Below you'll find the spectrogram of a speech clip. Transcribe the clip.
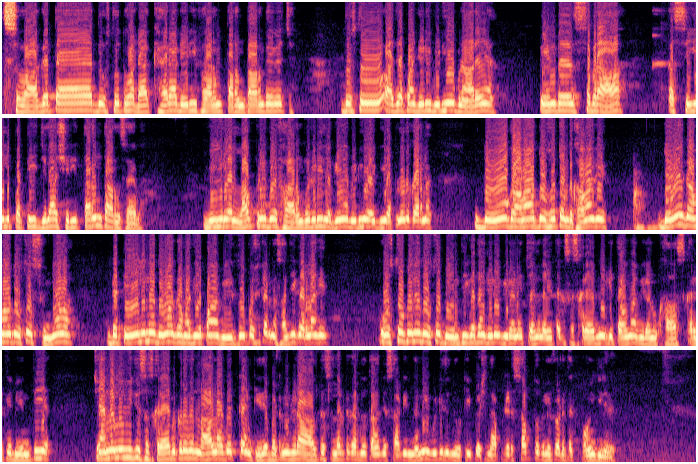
ਸਵਾਗਤ ਹੈ ਦੋਸਤੋ ਤੁਹਾਡਾ ਖਹਿਰਾ ਡੇਰੀ ਫਾਰਮ ਤਰਨਤਾਰਨ ਦੇ ਵਿੱਚ। ਦੋਸਤੋ, ਅੱਜ ਆਪਾਂ ਜਿਹੜੀ ਵੀਡੀਓ ਬਣਾ ਰਹੇ ਹਾਂ, ਪਿੰਡ ਸਭਰਾ, ਤਹਿਸੀਲ ਪੱਟੀ, ਜ਼ਿਲ੍ਹਾ ਸ਼੍ਰੀ ਤਰਨਤਾਰਨ ਸਾਹਿਬ। ਵੀਰ ਲਵਪ੍ਰੀਤ ਦੇ ਫਾਰਮ ਤੋਂ ਜਿਹੜੀ ਲੱਗੇ ਆ ਵੀਡੀਓ, ਅੱਜ ਦੀ ਅਪਲੋਡ ਕਰਨ। ਦੋ ਗਾਵਾਂ ਦੋਸਤੋ ਤੁਹਾਨੂੰ ਦਿਖਾਵਾਂਗੇ। ਦੋਵੇਂ ਗਾਵਾਂ ਦੋਸਤੋ ਸੂਈਆਂ ਵਾ। ਡਿਟੇਲ ਇਹਨਾਂ ਦੋਵਾਂ ਗਾਵਾਂ ਦੀ ਆਪਾਂ ਵੀਰ ਤੋਂ ਪੁੱਛ ਤੁਹਾਡੇ ਨਾਲ ਸਾਂਝੀ ਕਰ ਲਾਂਗੇ। ਉਸ ਤੋਂ ਪਹਿਲਾਂ ਦੋਸਤੋ ਬੇਨਤੀ ਕਰਦਾ, ਜਿਹੜੇ ਵੀਰਾਂ ਨੇ ਚੈਨਲ ਅਜੇ ਤੱਕ ਸਬਸਕ੍ਰਾਈਬ ਨਹੀਂ ਕੀਤਾ, ਉਹਨਾਂ ਵੀਰਾਂ ਨੂੰ ਖਾਸ ਕਰਕੇ ਬੇਨਤੀ ਹੈ ਚੈਨਲ ਨੂੰ ਵੀ ਜੀ ਸਬਸਕ੍ਰਾਈਬ ਕਰੋ ਤੇ ਨਾਲ ਲੱਗਦੇ ਘੰਟੀ ਦੇ ਬਟਨ ਨੂੰ ਜਿਹੜਾ ਆਲ ਤੇ ਸਿਲੈਕਟ ਕਰ ਦਿਓ ਤਾਂ ਕਿ ਸਾਡੀ ਨਵੀਂ ਵੀਡੀਓ ਦੀ ਨੋਟੀਫਿਕੇਸ਼ਨ ਅਪਡੇਟ ਸਭ ਤੋਂ ਪਹਿਲਾਂ ਤੁਹਾਡੇ ਤੱਕ ਪਹੁੰਚਦੀ ਰਹੇ।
